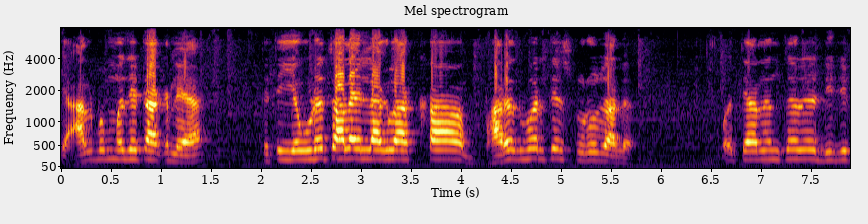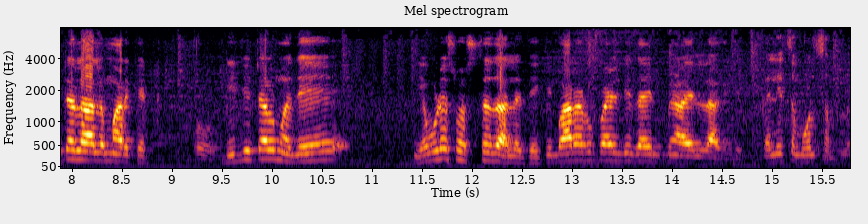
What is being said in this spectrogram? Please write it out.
ते अल्बममध्ये टाकल्या तर ते एवढं चालायला लागलं अख्खा भारतभर ते सुरू झालं. पण त्यानंतर डिजिटल आलं मार्केट हो. डिजिटलमध्ये एवढं स्वस्त झालं ते की बारा रुपयाला डिझाईन मिळायला लागली. कलेचं मोल संपलं.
